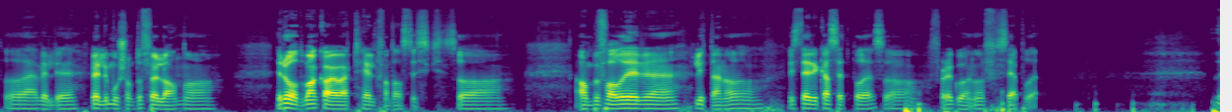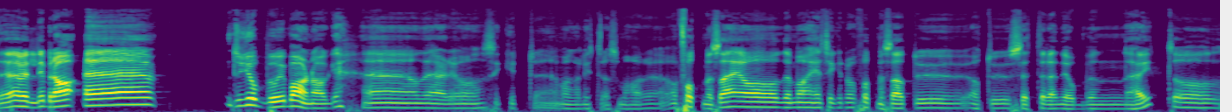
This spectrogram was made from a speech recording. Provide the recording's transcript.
Så det er veldig, veldig morsomt å følge han. Og Rådebank har jo vært helt fantastisk. Så jeg anbefaler uh, lytterne Hvis dere ikke har sett på det, så får dere gå inn og se på det. Det er veldig bra. Eh, du jobber jo i barnehage, eh, og det er det jo sikkert eh, mange av lytterne som har, eh, har fått med seg. Og de har helt sikkert fått med seg at du, at du setter den jobben høyt og,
